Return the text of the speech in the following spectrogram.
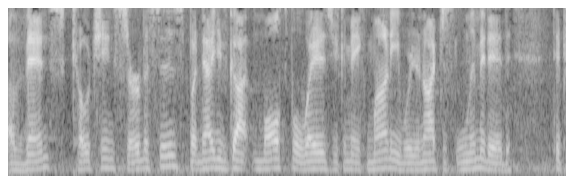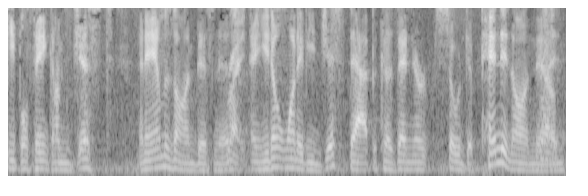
Events, coaching, services, but now you've got multiple ways you can make money where you're not just limited to people think I'm just an Amazon business, Right. and you don't want to be just that because then you're so dependent on them, Right.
